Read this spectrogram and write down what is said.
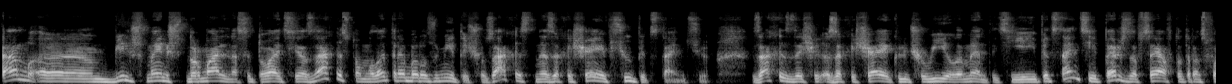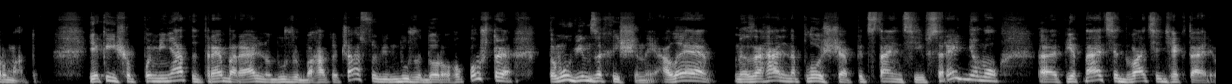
Там е, більш-менш нормальна ситуація з захистом, але треба розуміти, що захист не захищає всю підстанцію. Захист захищає ключові елементи цієї підстанції, перш за все, автотрансформатор, який, щоб поміняти, треба реально дуже багато часу. Він дуже дорого коштує, тому він захищений. Але загальна площа підстанції в середньому е, 15-20 гектарів.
